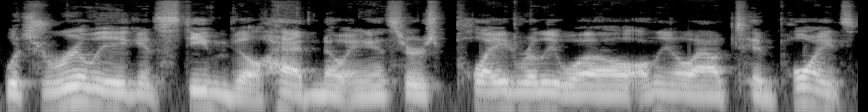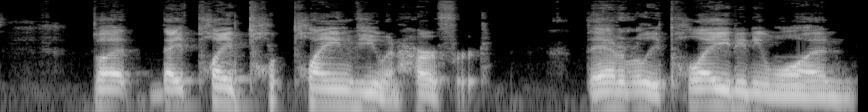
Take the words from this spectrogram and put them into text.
which really against Stephenville had no answers. Played really well, only allowed ten points, but they played Plainview and Hereford they haven't really played anyone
